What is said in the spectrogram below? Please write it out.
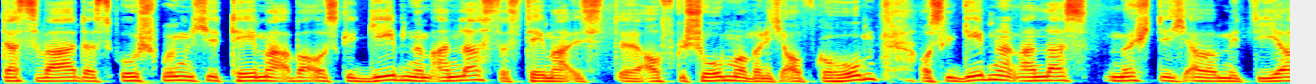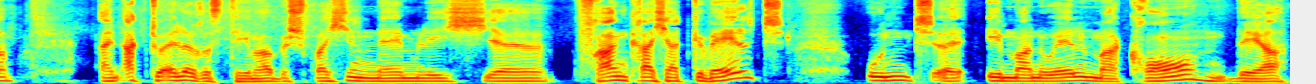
Das war das ursprüngliche Thema, aber aus gegebenem Anlass, das Thema ist äh, aufgeschoben, aber nicht aufgehoben, aus gegebenem Anlass möchte ich aber mit dir ein aktuelleres Thema besprechen, nämlich äh, Frankreich hat gewählt und äh, Emmanuel Macron, der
